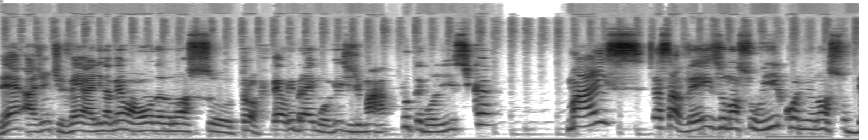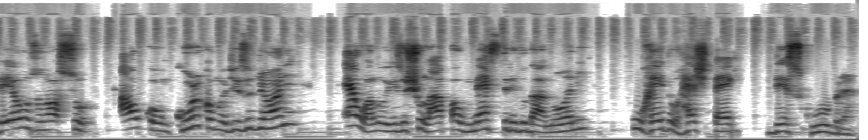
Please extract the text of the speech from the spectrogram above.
Né? A gente vem ali na mesma onda do nosso troféu Ibrahimovic de marra futebolística, mas dessa vez o nosso ícone, o nosso deus, o nosso Alconcur, como diz o Johnny, é o Aloysio Chulapa, o mestre do Danone, o rei do hashtag Descubra.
